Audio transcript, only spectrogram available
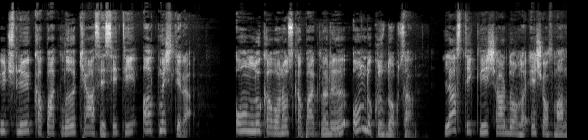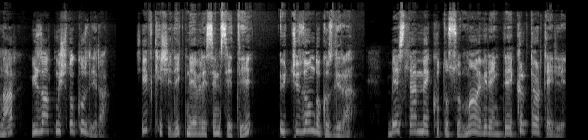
Üçlü kapaklı kase seti 60 lira. Onlu kavanoz kapakları 19.90. Lastikli şardonlu eşofmanlar 169 lira. Çift kişilik nevresim seti 319 lira. Beslenme kutusu mavi renkte 44.50.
